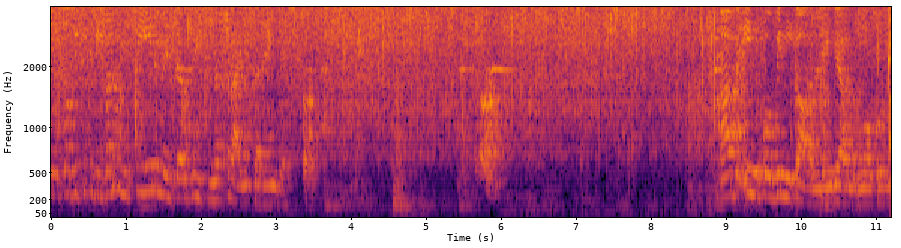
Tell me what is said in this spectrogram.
इनको भी तकरीबन हम तीन मिनट बीच में फ्राई करेंगे। अब इनको भी निकाल लेंगे आलूओं को भी।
